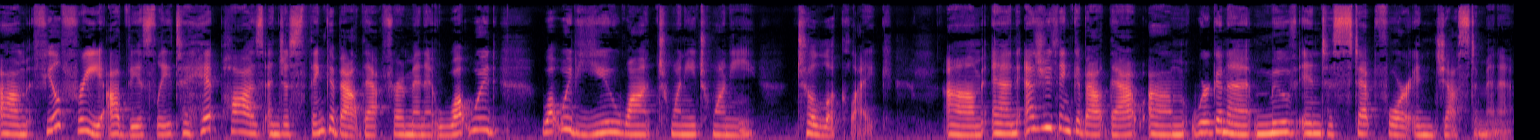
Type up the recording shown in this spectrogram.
um, feel free, obviously, to hit pause and just think about that for a minute. What would what would you want 2020 to look like? Um, and as you think about that, um, we're to move into step four in just a minute.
